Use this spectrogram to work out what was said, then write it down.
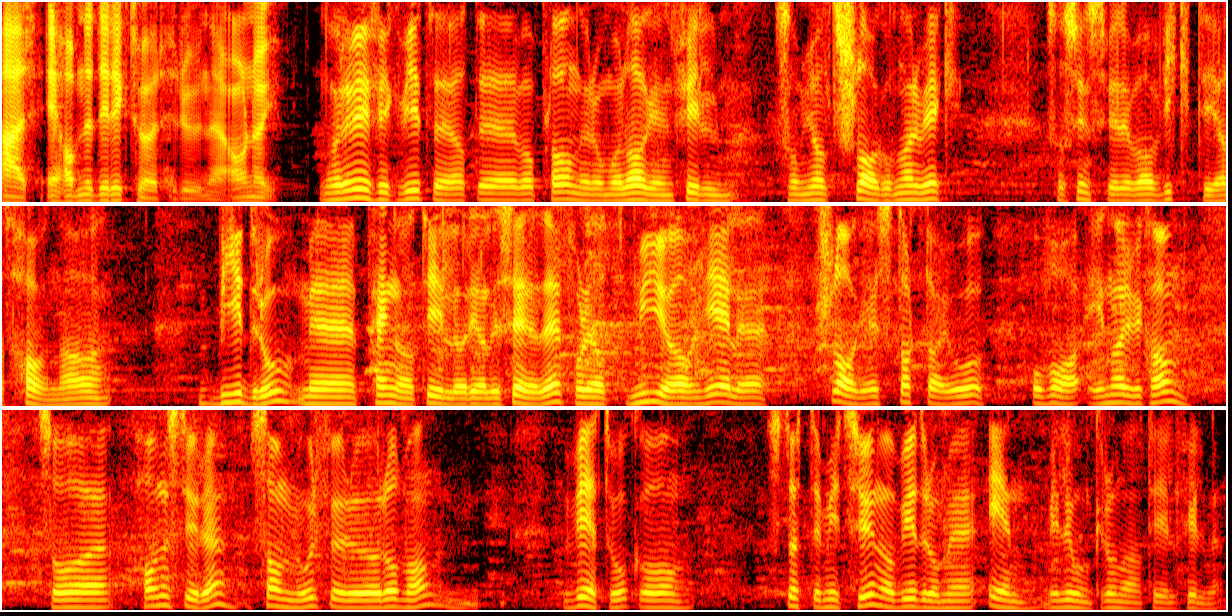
Her er havnedirektør Rune Arnøy. Når vi fikk vite at det var planer om å lage en film som gjaldt slag om Narvik, så syntes vi det var viktig at havna bidro med penger til å realisere det. fordi at mye av hele slaget starta jo og var i Narvik havn. Så havnestyret, sammen med ordfører og rådmann, vedtok å støtte mitt syn og bidro med 1 million kroner til filmen.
